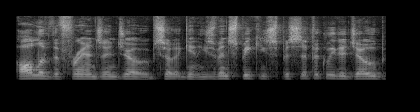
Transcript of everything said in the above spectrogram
all of the friends in Job. So again, he's been speaking specifically to Job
